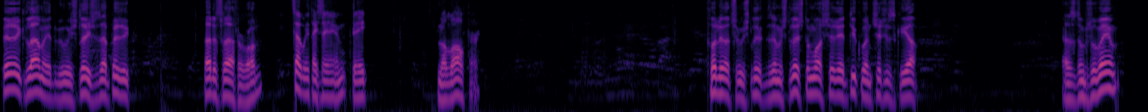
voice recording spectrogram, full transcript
פרק ל' במשלי, שזה הפרק 11 האחרון, they שלמה עופר. יכול להיות שמשלי, זה משלי שלמה אשר העתיקו אנשי חזקיה. אז אתם שומעים?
